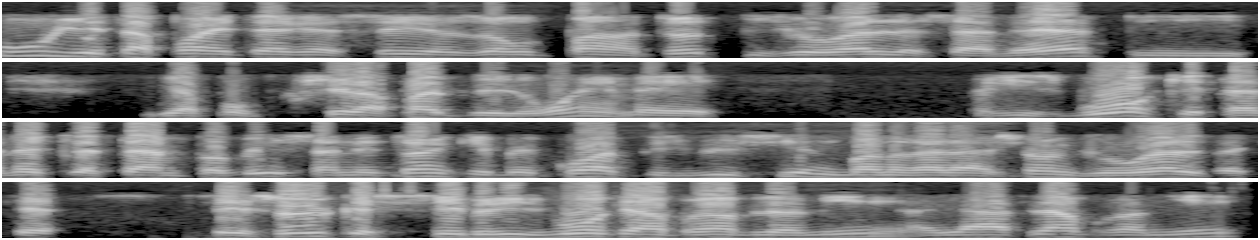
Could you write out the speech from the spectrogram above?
ou il n'était pas intéressé, eux autres, pantoute, puis Joël le savait, puis il n'a pas poussé l'affaire plus loin, mais Brisebois, qui est avec le Tampa Bay, c'en est un Québécois, puis lui aussi a une bonne relation avec Joël. Que c'est sûr que si c'est Brisebois qui en prend en premier, il a appelé en premier,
